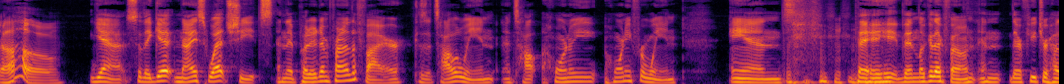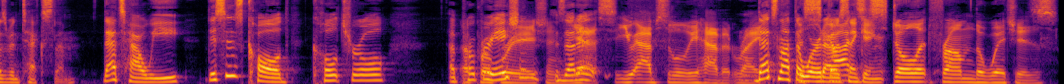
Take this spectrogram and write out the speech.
Oh. Yeah, so they get nice wet sheets and they put it in front of the fire because it's Halloween. It's ho- horny, horny for ween, and they then look at their phone and their future husband texts them. That's how we. This is called cultural appropriation. Is that yes, you absolutely have it right. That's not the word I was thinking. Stole it from the witches.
